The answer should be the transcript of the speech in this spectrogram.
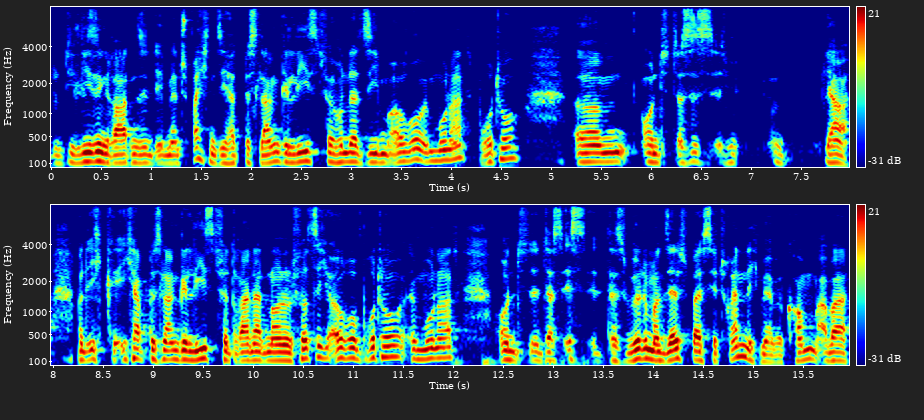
die Leasingraten sind eben entsprechend. Sie hat bislang geleast für 107 Euro im Monat brutto. Ähm, und das ist und ja, und ich, ich habe bislang geleast für 349 Euro brutto im Monat. Und das ist, das würde man selbst bei Citroën nicht mehr bekommen. Aber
